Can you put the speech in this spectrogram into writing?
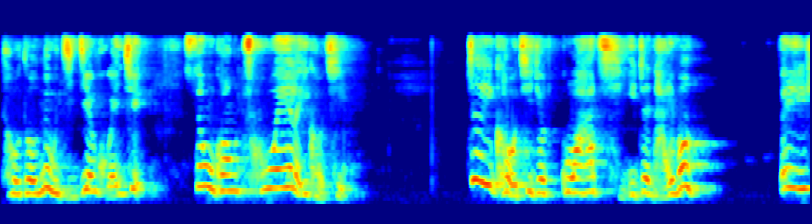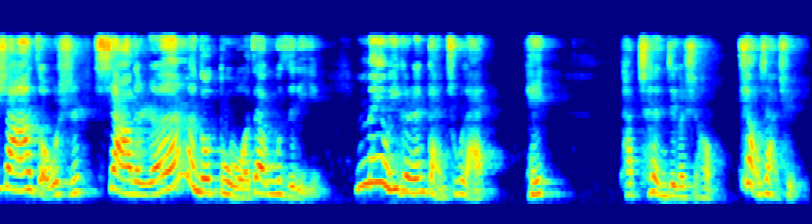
偷偷弄几件回去。孙悟空吹了一口气，这一口气就刮起一阵台风，飞沙走石，吓得人们都躲在屋子里，没有一个人敢出来。嘿，他趁这个时候跳下去，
